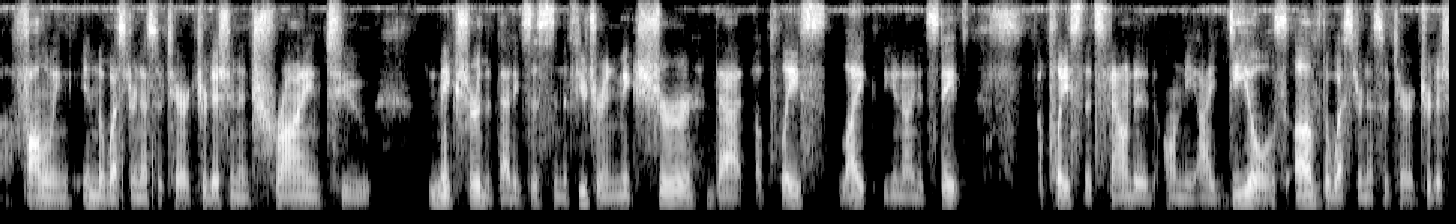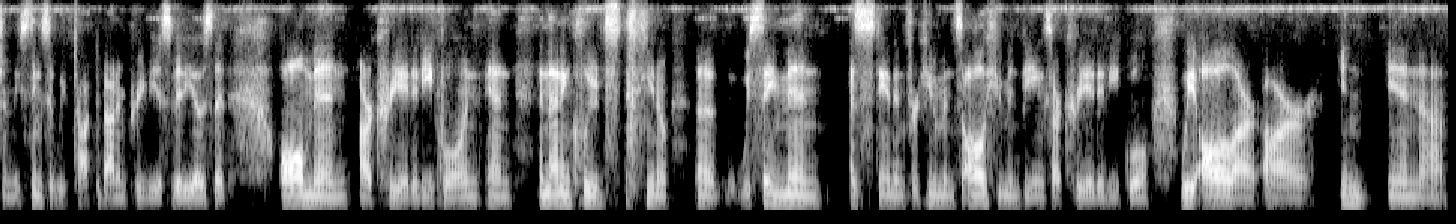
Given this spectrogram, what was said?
uh, following in the Western esoteric tradition and trying to make sure that that exists in the future and make sure that a place like the United States a place that's founded on the ideals of the Western esoteric tradition, these things that we've talked about in previous videos, that all men are created equal. And, and, and that includes, you know, uh, we say men as a stand-in for humans, all human beings are created equal. We all are, are in, in, uh,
